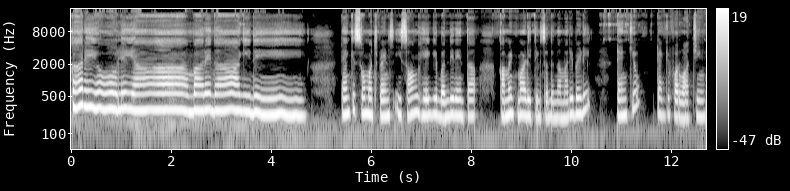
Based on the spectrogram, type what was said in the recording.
ಕರೆಯೋಲೆಯ ಬರೆದಾಗಿದೆ. Thank you so much friends ಈ ಸಾಂಗ್ ಹೇಗೆ ಬಂದಿದೆ ಅಂತ ಕಮೆಂಟ್ ಮಾಡಿ ತಿಳಿಸೋದನ್ನು ಮರಿಬೇಡಿ. Thank you thank you for watching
